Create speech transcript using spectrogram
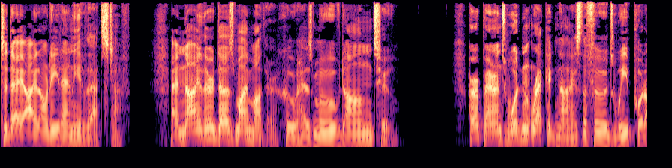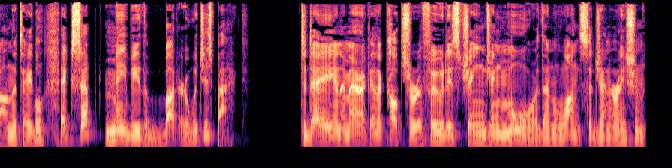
Today I don't eat any of that stuff, and neither does my mother, who has moved on too. Her parents wouldn't recognize the foods we put on the table, except maybe the butter, which is back. Today in America, the culture of food is changing more than once a generation,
